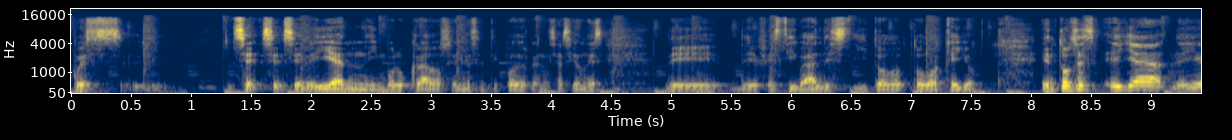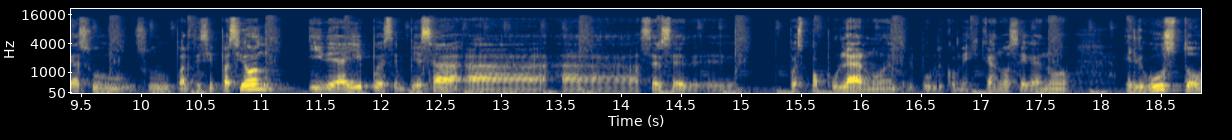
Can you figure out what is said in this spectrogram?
pues se, veían involucrados en ese tipo de organizaciones, de, festivales y todo, todo aquello. Entonces ella le llega su, participación y de ahí pues empieza a, hacerse eh, pues popular ¿no? entre el público mexicano, se ganó el gusto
